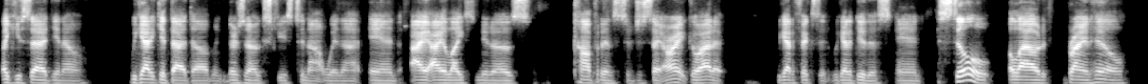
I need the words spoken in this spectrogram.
like you said, you know, we got to get that dub, and there's no excuse to not win that. And I, I liked Nuno's confidence to just say, "All right, go at it. We got to fix it. We got to do this," and still allowed Bryan Gil,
